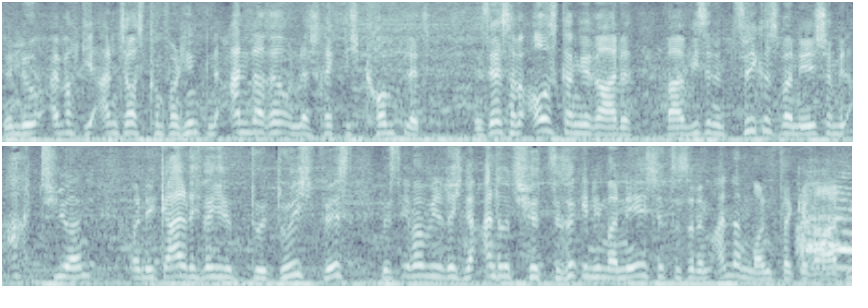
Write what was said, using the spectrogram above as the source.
Wenn du einfach die anschaust, kommt von hinten andere und erschreckt dich komplett. Und selbst am Ausgang gerade war wie so eine Zirkusmanege mit acht Türen und egal durch welche du durch bist, du bist immer wieder durch eine andere Tür zurück in die Manege zu so einem anderen Monster geraten.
